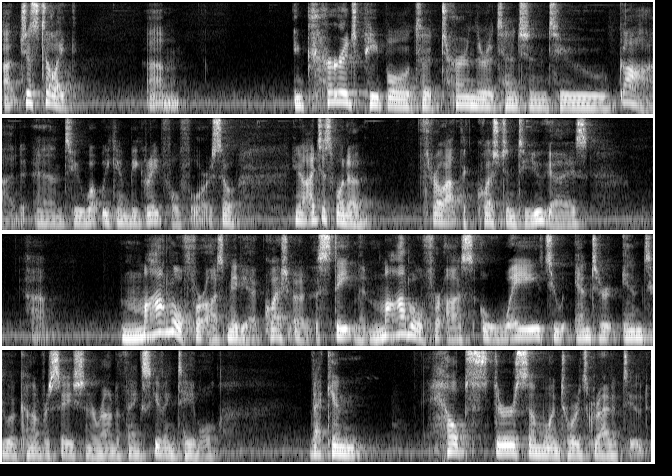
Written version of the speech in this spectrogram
Uh, just to like um, encourage people to turn their attention to God and to what we can be grateful for. So, you know, I just want to throw out the question to you guys. Um, model for us, maybe a question, or a statement, model for us a way to enter into a conversation around a Thanksgiving table that can help stir someone towards gratitude.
